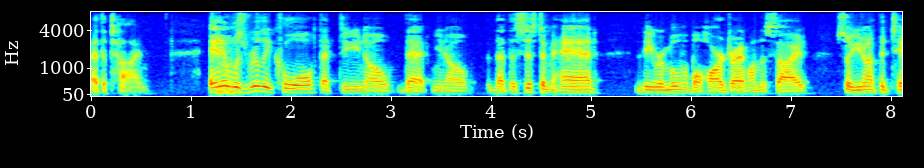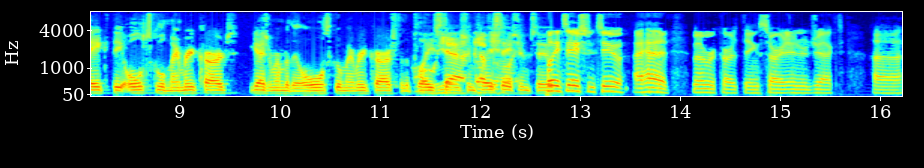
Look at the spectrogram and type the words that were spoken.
at the time. And it was really cool that you know that you know that the system had the removable hard drive on the side, so you don't have to take the old school memory cards. You guys remember the old school memory cards for the Oh, yeah, PlayStation. PlayStation Two? PlayStation 2, I had memory card thing. Sorry to interject. Uh,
